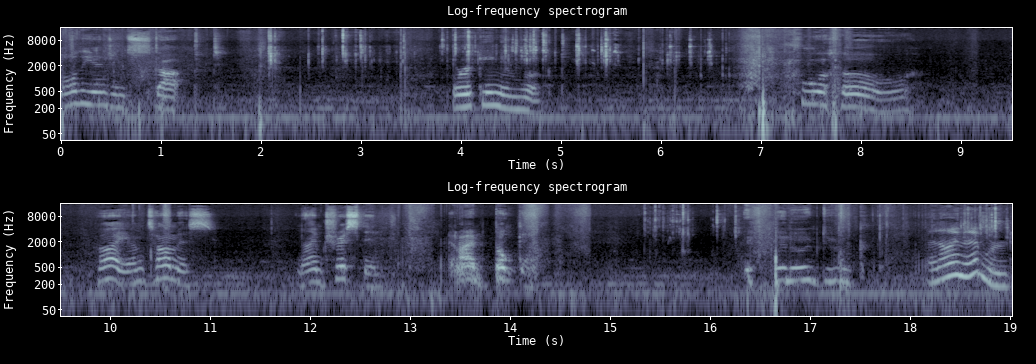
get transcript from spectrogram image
All the engines stopped working and looked. Whoa. Hi, I'm Thomas. And I'm Tristan. And I'm Duncan. And I'm Duke. And I'm Edward.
